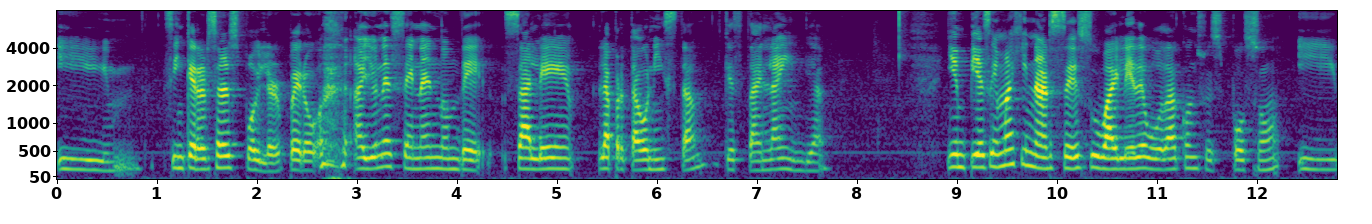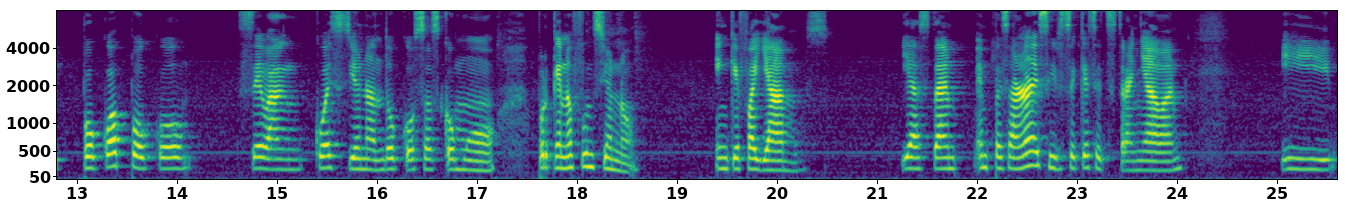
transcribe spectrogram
Y sin querer ser spoiler, pero hay una escena en donde sale la protagonista que está en la India y empieza a imaginarse su baile de boda con su esposo y poco a poco se van cuestionando cosas como ¿por qué no funcionó? ¿En qué fallamos? Y hasta em, empezaron a decirse que se extrañaban. Y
